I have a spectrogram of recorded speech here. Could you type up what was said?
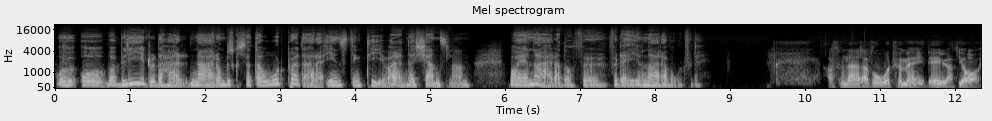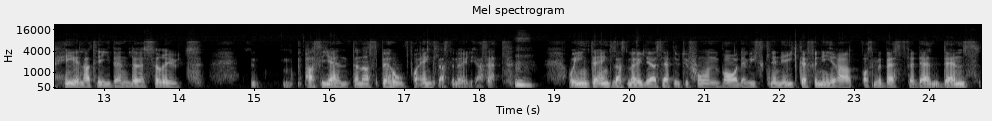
Och, och, vad blir då det här nära, om du ska sätta ord på det där instinktiva, den där känslan. Vad är nära då för, för dig och nära vård för dig? Alltså nära vård för mig det är ju att jag hela tiden löser ut patienternas behov på enklaste möjliga sätt. Mm. Och inte enklast möjliga sätt utifrån vad en viss klinik definierar vad som är bäst för den, dens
